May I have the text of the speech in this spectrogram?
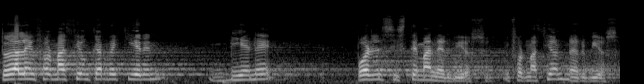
Toda la información que requieren viene por el sistema nervioso, información nerviosa.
